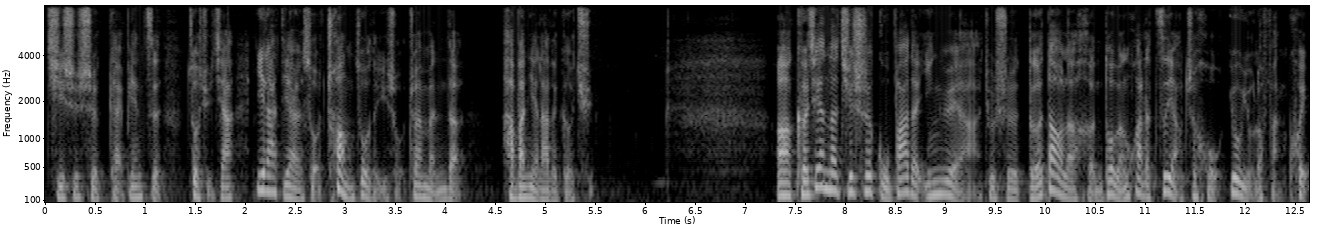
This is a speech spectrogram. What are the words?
其实是改编自作曲家伊拉迪尔所创作的一首专门的哈巴涅拉的歌曲。啊，可见呢，其实古巴的音乐啊，就是得到了很多文化的滋养之后，又有了反馈。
